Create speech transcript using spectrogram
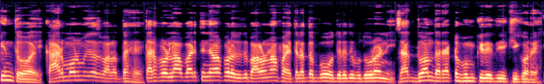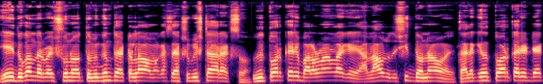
কিনতে হয়, কার মন মেজাজ ভালো থাকে? তারপর লাউ বাড়িতে নেওয়ার পরে যদি ভালো না পায়, তাহলে তো বউ ধীরে দিব দৌড়ানি। যাক, দোকানদার একটা হুমকি দিয়ে কি করে? এই দোকানদার ভাই, শুনো, তুমি কিন্তু একটা লাউ আমার কাছে একশো বিশ টাকা রাখছো। যদি তরকারি ভালো না লাগে আর লাউ যদি সিদ্ধ না হয়, তাহলে কিন্তু তরকারি, ডেক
